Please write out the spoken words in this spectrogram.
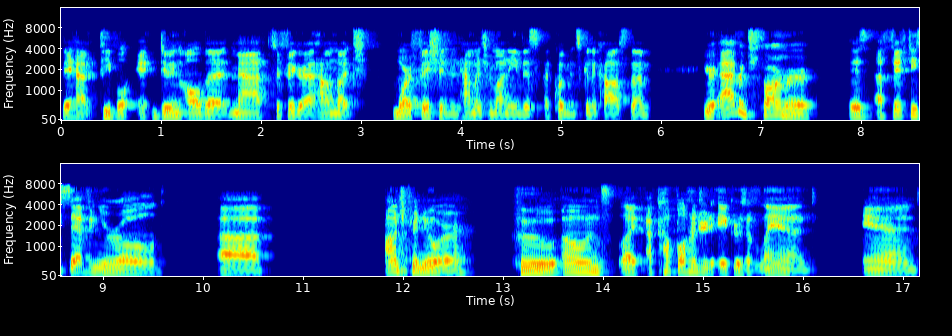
they have people doing all the math to figure out how much more efficient and how much money this equipment's going to cost them. Your average farmer is a 57 year old uh, entrepreneur who owns like a couple hundred acres of land and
